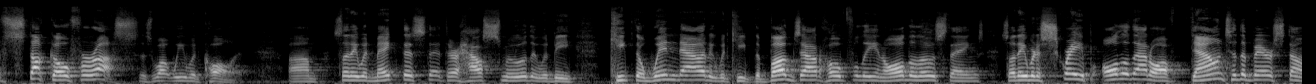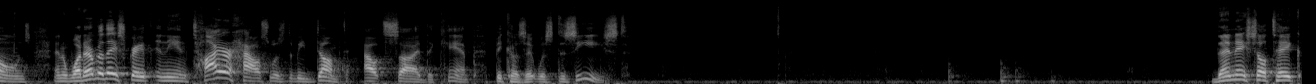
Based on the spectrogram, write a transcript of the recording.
stucco for us is what we would call it. Um, so they would make this their house smooth. It would be keep the wind out. It would keep the bugs out, hopefully, and all of those things. So they were to scrape all of that off down to the bare stones, and whatever they scraped in the entire house was to be dumped outside the camp because it was diseased. Then they shall take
